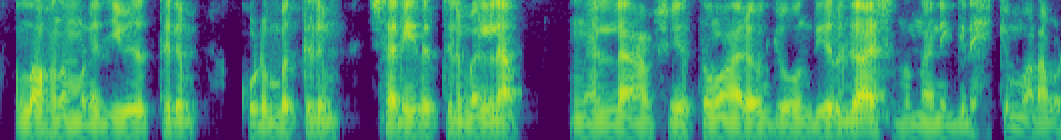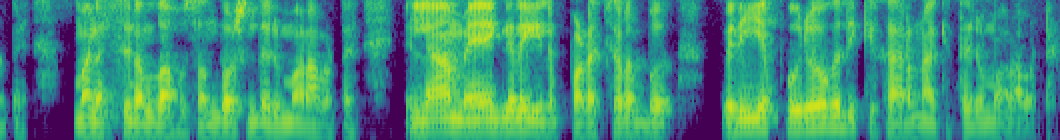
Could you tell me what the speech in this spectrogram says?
അള്ളാഹു നമ്മുടെ ജീവിതത്തിലും കുടുംബത്തിലും ശരീരത്തിലും എല്ലാം നല്ല ആഫിയത്തും ആരോഗ്യവും ദീർഘായുസം നിന്ന് അനുഗ്രഹിക്കുമാറാവട്ടെ. മനസ്സിന് അള്ളാഹു സന്തോഷം തരുമാറാവട്ടെ. എല്ലാ മേഖലയിലും പടച്ചറബ് വലിയ പുരോഗതിക്ക് കാരണമാക്കി തരുമാറാവട്ടെ.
